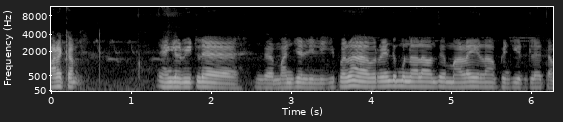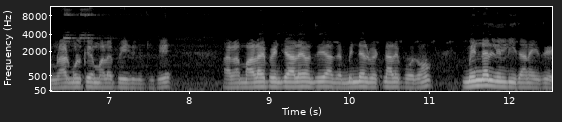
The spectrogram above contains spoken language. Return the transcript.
வணக்கம். எங்கள் வீட்டில் இந்த மஞ்சள் லில்லி இப்போ தான் ஒரு ரெண்டு மூணு நாளாக வந்து மழையெல்லாம் பெஞ்சிக்கிட்டு இருக்குல்ல. தமிழ்நாடு முழுக்க மழை பெய்துக்கிட்டு இருக்குது அதனால் மழை பெஞ்சாலே வந்து அந்த மின்னல் வெட்டினாலே போதும். மின்னல் லில்லி தானே இது.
